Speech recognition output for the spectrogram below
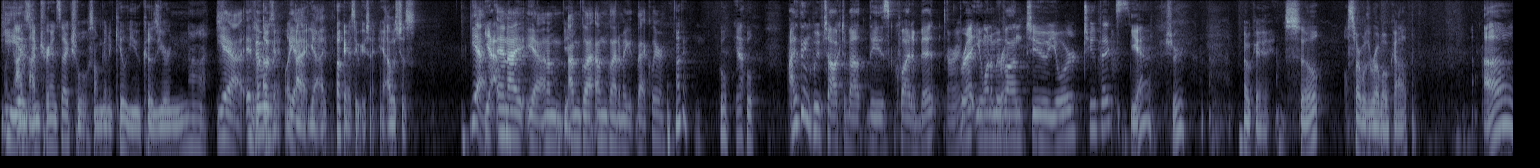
he I'm, is, I'm transsexual so i'm gonna kill you because you're not yeah. If it was, okay like yeah, I, yeah I, okay i see what you're saying yeah i was just yeah, Yeah. and I, yeah, and I'm, Yeah. I'm glad, I'm glad to make that clear. okay cool Yeah. cool I think we've talked about these quite a bit. All right. Brett, you want to move Brett. on to your two picks? Yeah, sure. Okay, so I'll start with RoboCop. Uh,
